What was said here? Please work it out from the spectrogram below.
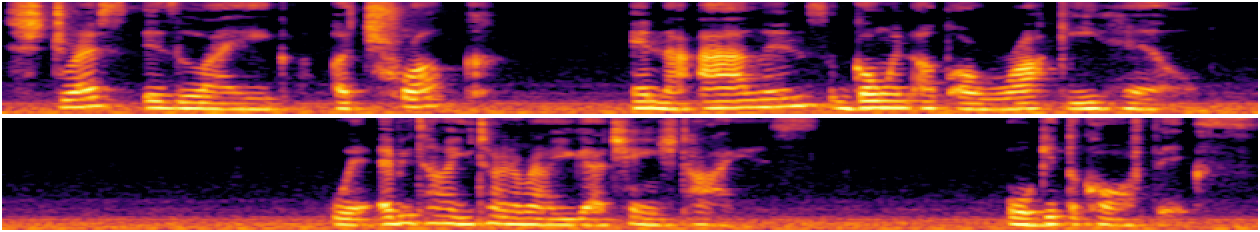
Stress is like a truck in the islands going up a rocky hill. Where every time you turn around, you got to change tires or get the car fixed.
